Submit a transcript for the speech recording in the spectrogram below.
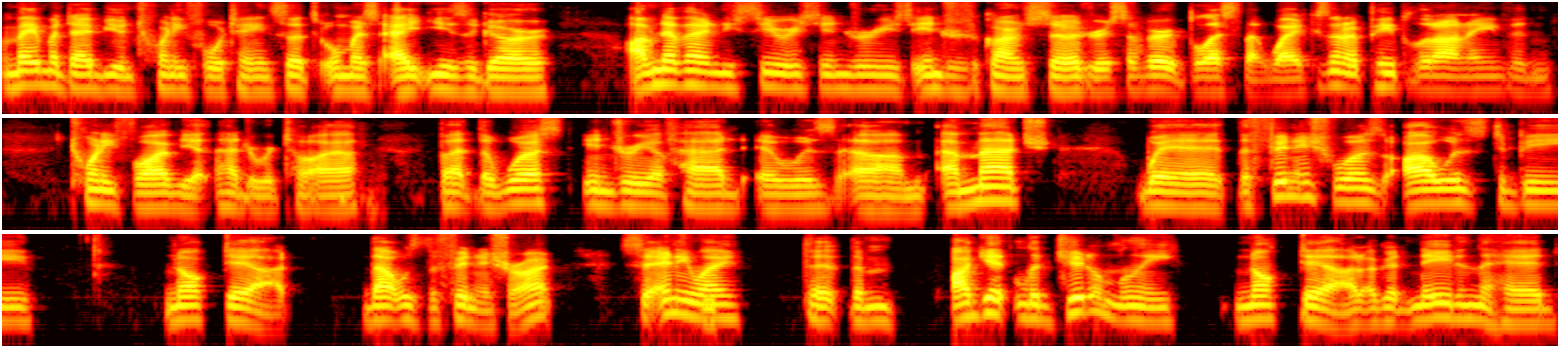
I made my debut in 2014, so that's almost eight years ago. I've never had any serious injuries, injuries requiring surgery, so I'm very blessed that way. Because I know people that aren't even 25 yet had to retire. But the worst injury I've had, it was um, a match where the finish was I was to be knocked out. That was the finish, right? So anyway, the the I get legitimately knocked out. I got kneed in the head.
